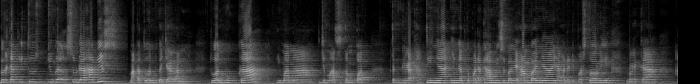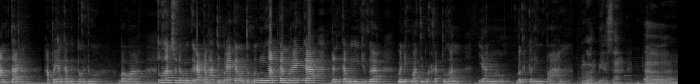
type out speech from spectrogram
berkat itu juga sudah habis, maka Tuhan buka jalan. Tuhan buka di mana jemaat setempat tergerak hatinya ingat kepada kami sebagai hambanya yang ada di pastori mereka antar apa yang kami perlu. Bahwa Tuhan sudah menggerakkan hati mereka untuk mengingatkan mereka dan kami juga menikmati berkat Tuhan yang berkelimpahan. Luar biasa. Uh,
